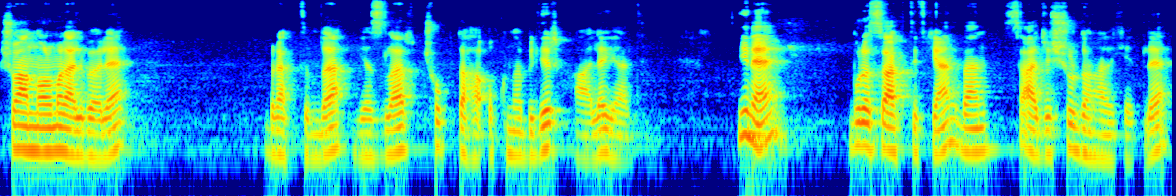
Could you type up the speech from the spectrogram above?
şu an normal hali böyle bıraktığımda yazılar çok daha okunabilir hale geldi. Yine burası aktifken ben sadece şuradan hareketle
